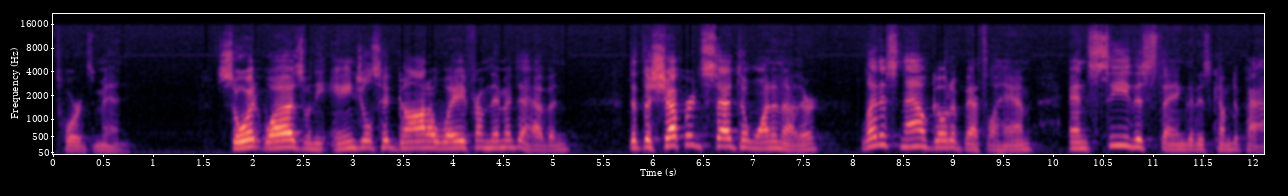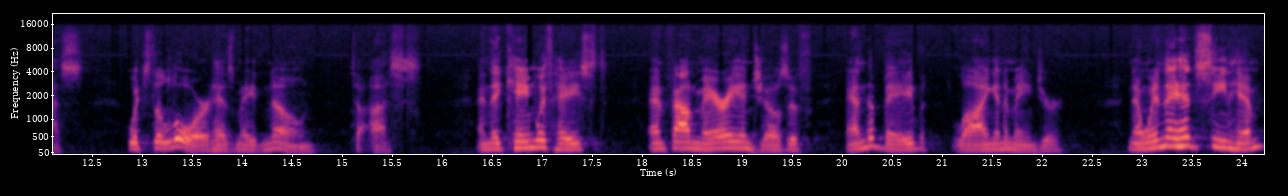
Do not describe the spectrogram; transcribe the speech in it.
towards men. So it was when the angels had gone away from them into heaven that the shepherds said to one another, Let us now go to Bethlehem and see this thing that has come to pass, which the Lord has made known to us. And they came with haste and found Mary and Joseph and the babe lying in a manger. Now, when they had seen him,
